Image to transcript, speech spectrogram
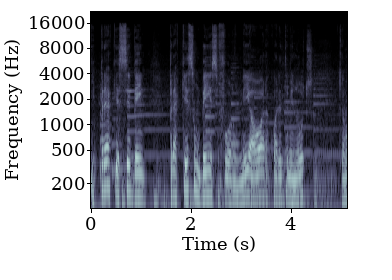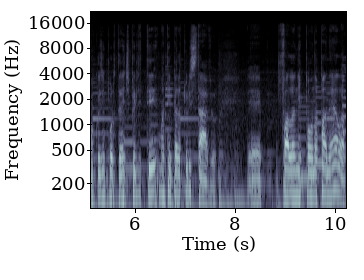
e pré-aquecer bem pré-aqueçam bem esse forno, meia hora, 40 minutos, que é uma coisa importante para ele ter uma temperatura estável. É, falando em pão na panela,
